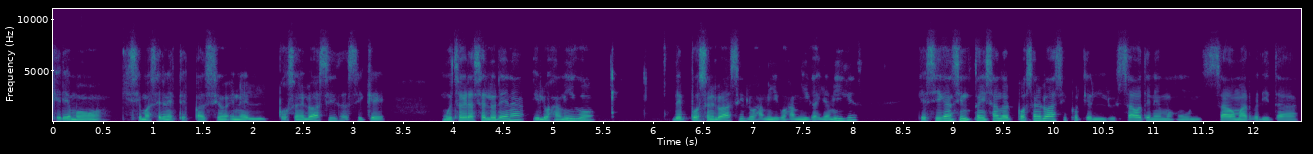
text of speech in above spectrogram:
queremos, quisimos hacer en este espacio en el Pozo en el Oasis. Así que muchas gracias Lorena y los amigos del Pozo en el Oasis, los amigos, amigas y amigues, que sigan sintonizando el Pozo en el Oasis porque el sábado tenemos un sábado Marvelita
